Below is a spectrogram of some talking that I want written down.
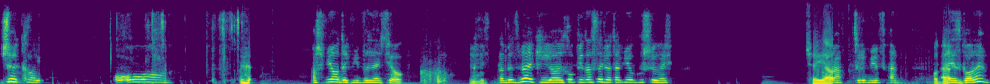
Czekaj! O, ała! Aż miodek mi wyleciał. Ale bez beki, ale chłopie na serio tak mnie ogłuszyłeś. Czy ja... Dobra, zrobimy farm. Od... A jest golem?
